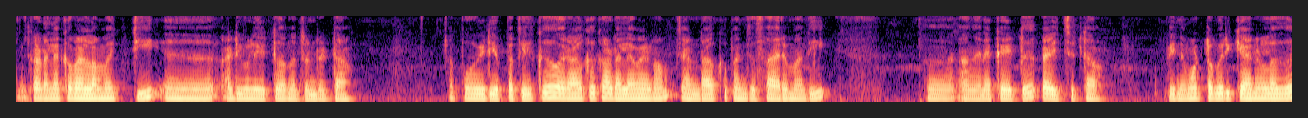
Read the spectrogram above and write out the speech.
കടലൊക്കെ വെള്ളം വറ്റി അടിപൊളിയായിട്ട് വന്നിട്ടുണ്ട് കേട്ടോ അപ്പോൾ ഇടിയപ്പത്തിലേക്ക് ഒരാൾക്ക് കടല വേണം രണ്ടാൾക്ക് പഞ്ചസാര മതി. അങ്ങനെയൊക്കെ ആയിട്ട് കഴിച്ചിട്ടാ. പിന്നെ മുട്ട പൊരിക്കാനുള്ളത്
